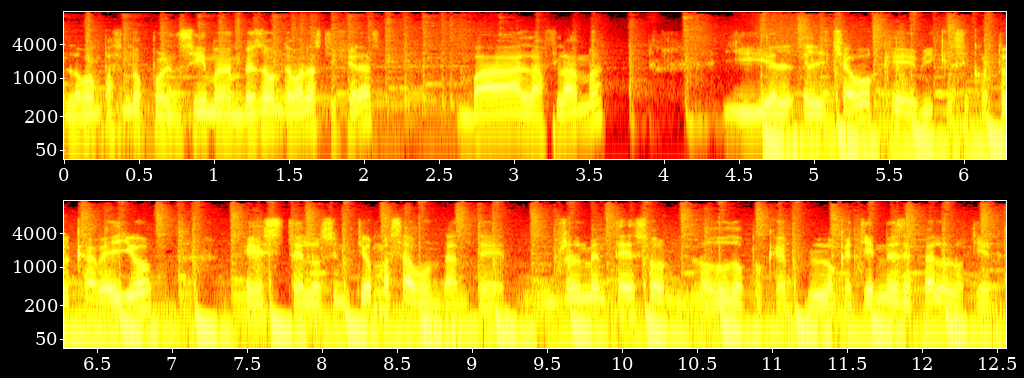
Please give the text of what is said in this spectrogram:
lo van pasando por encima. En vez de donde van las tijeras, va la flama. Y el, el chavo que vi que se cortó el cabello, este lo sintió más abundante. Realmente eso lo dudo porque lo que tienes de pelo lo tienes.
